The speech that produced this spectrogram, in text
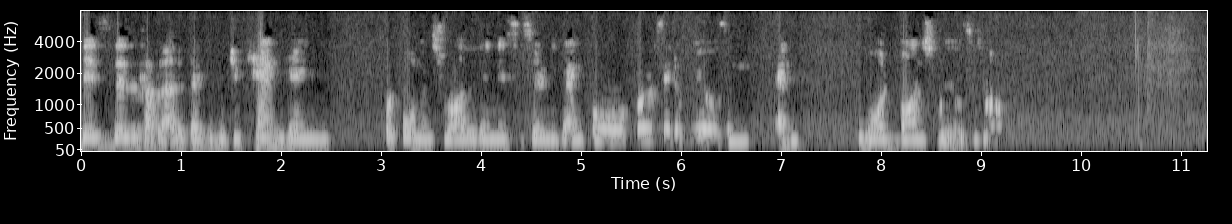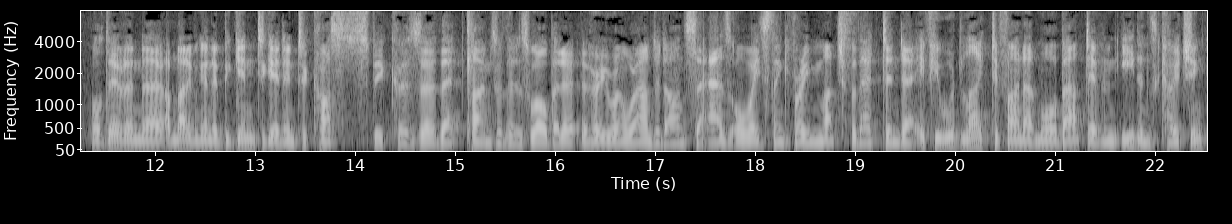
there's there's a couple of other places that you can gain performance rather than necessarily going for, for a set of wheels and, and more advanced wheels as well. Well, Devlin, uh, I'm not even going to begin to get into costs because uh, that climbs with it as well, but a, a very well rounded answer as always. Thank you very much for that. And uh, if you would like to find out more about Devlin Eyden's coaching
